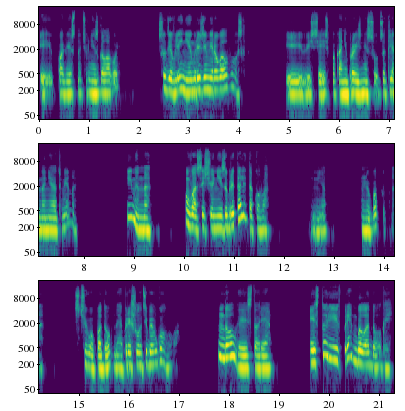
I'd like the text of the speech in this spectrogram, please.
и повеснуть вниз головой. С удивлением резюмировал Воскт и висеть, пока не произнесут заклинание отмены? Именно. У вас еще не изобретали такого? Нет. Любопытно. С чего подобное пришло тебе в голову? Долгая история. История и впрямь была долгой.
